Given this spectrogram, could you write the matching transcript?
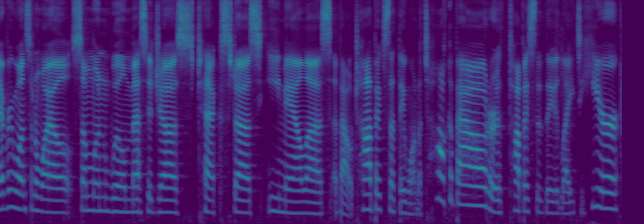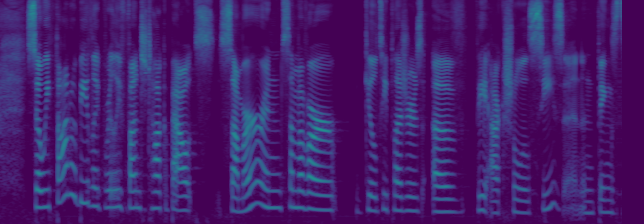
every once in a while someone will message us, text us, email us about topics that they want to talk about or topics that they'd like to hear. So we thought it would be like really fun to talk about s- summer and some of our guilty pleasures of the actual season and things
